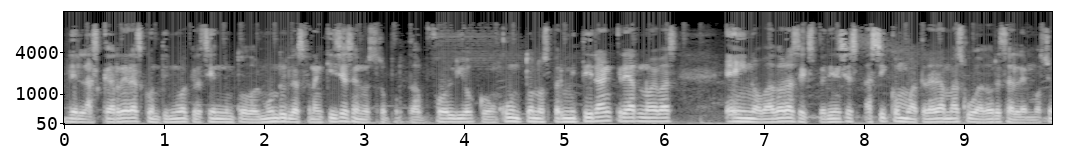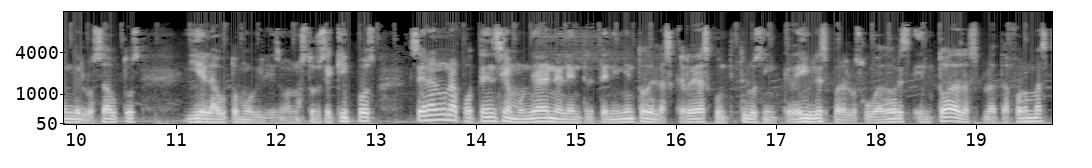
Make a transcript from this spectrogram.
de las carreras continúa creciendo en todo el mundo y las franquicias en nuestro portafolio conjunto nos permitirán crear nuevas e innovadoras experiencias, así como atraer a más jugadores a la emoción de los autos y el automovilismo. Nuestros equipos serán una potencia mundial en el entretenimiento de las carreras con títulos increíbles para los jugadores en todas las plataformas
